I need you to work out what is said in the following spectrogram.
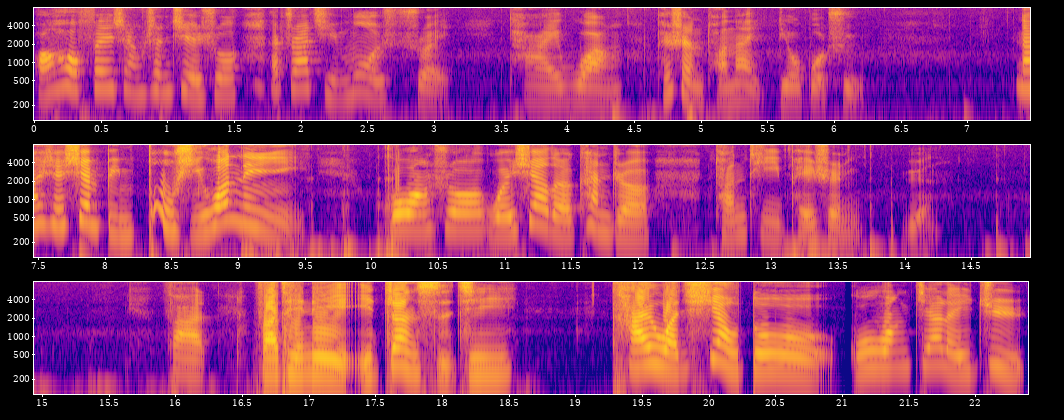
皇后非常生气的说：“他抓起墨水台往陪审团那里丢过去。那些馅饼不喜欢你。”国王说，微笑的看着团体陪审员。法法庭里一阵死寂。开玩笑的，国王加了一句。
